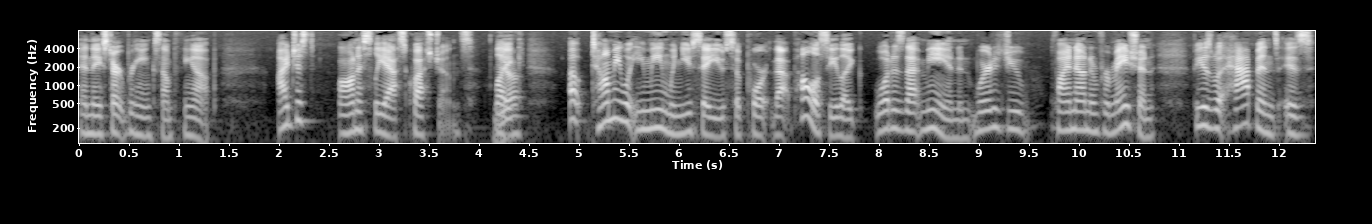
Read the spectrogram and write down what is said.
and they start bringing something up, I just honestly ask questions. Like, Yeah. Oh, tell me what you mean when you say you support that policy. Like, what does that mean? And where did you find out information? Because what happens is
